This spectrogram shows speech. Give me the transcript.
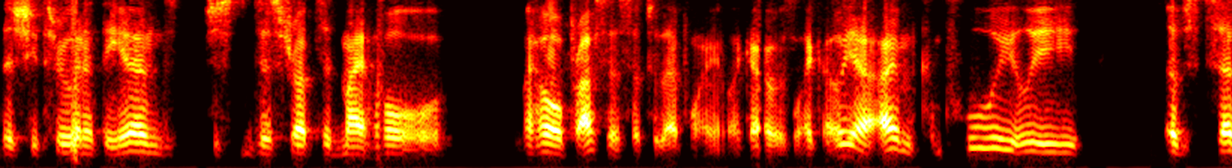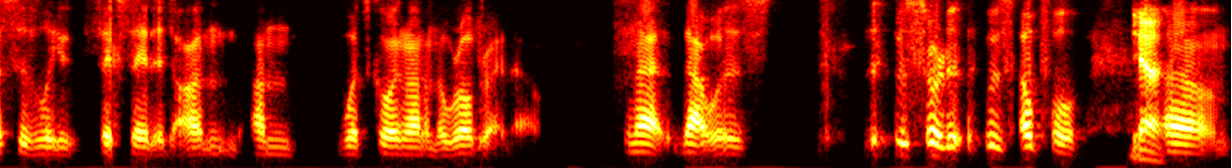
that she threw in at the end just disrupted my whole my whole process up to that point. Like i was like oh yeah i'm completely obsessively fixated on on what's going on in the world right now. And that that was it was sort of it was helpful. Yeah. Um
